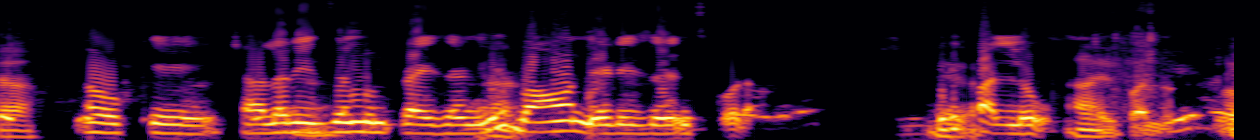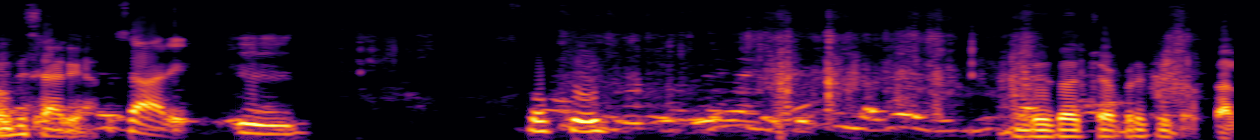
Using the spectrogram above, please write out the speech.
Yeah. ఓకే చాలా రీజనబుల్ ప్రైస్ అండి. బాగున్నాయి డిజైన్స్ కూడా. ఇది పళ్ళు. ఆ, ఇది పళ్ళు. ఇది అండి. సారీ ఓకే ఇది వచ్చేప్పటికి ఒక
